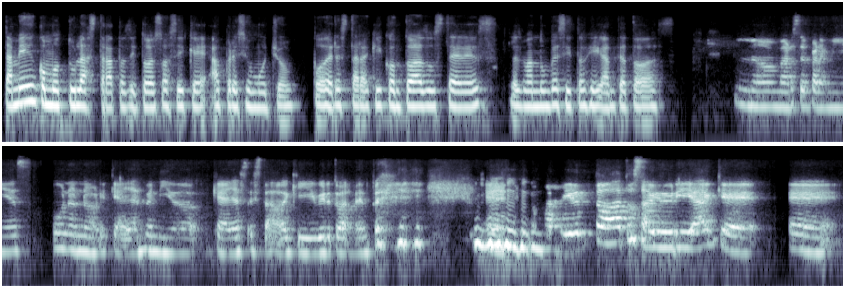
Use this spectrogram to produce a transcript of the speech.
también como tú las tratas y todo eso, así que aprecio mucho poder estar aquí con todas ustedes. Les mando un besito gigante a todas. No, Marce, para mí es un honor que hayas venido, que hayas estado aquí virtualmente, eh, compartir toda tu sabiduría que eh,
